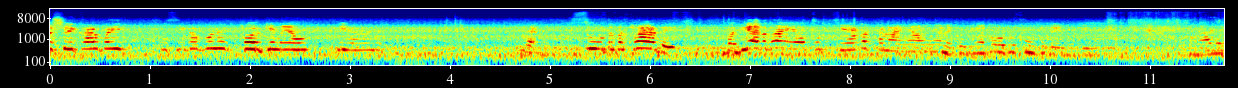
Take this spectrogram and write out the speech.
ਸਤਿ ਸ਼੍ਰੀ ਅਕਾਲ ਬਾਈ। ਤੁਸੀਂ ਕਾ ਬੋਲੇ ਹੋਰ ਕਿਵੇਂ ਹੋ? ਕੀ ਹੈ? ਲੈ ਸੂਟ ਦਿਖਾ ਦੇ। ਵਧੀਆ ਦਿਖਾਈਆਂ ਛੁੱਟੀਆਂ ਕੱਟਣ ਆਈਆਂ ਹੋਈਆਂ ਨੇ ਕੁੜੀਆਂ ਤੋਂ ਉਹ ਸੂਟ ਦੇ ਬਣੇ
